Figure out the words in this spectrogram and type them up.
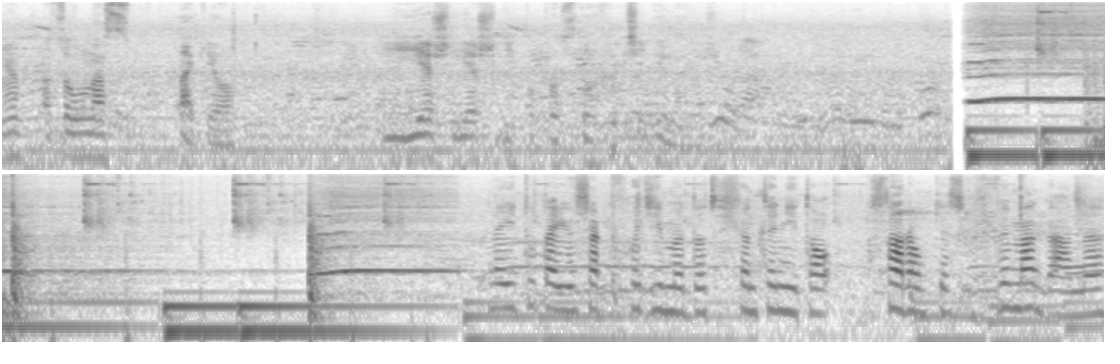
Nie? A co u nas takie o. I jesz, jesz i po prostu się nie najesz. Tutaj już jak wchodzimy do świątyni, to sarąg jest już wymagany.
